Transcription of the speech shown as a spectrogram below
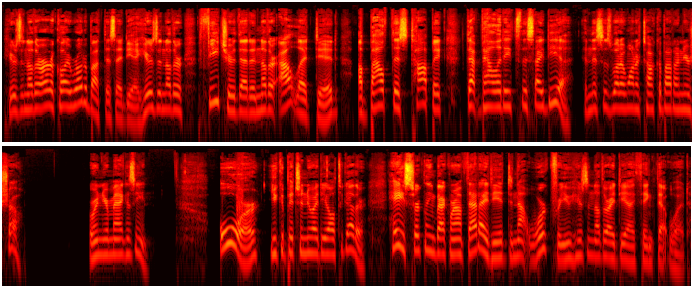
Here's another article I wrote about this idea. Here's another feature that another outlet did about this topic that validates this idea. And this is what I want to talk about on your show or in your magazine. Or you could pitch a new idea altogether. Hey, circling back around, if that idea did not work for you, here's another idea I think that would.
